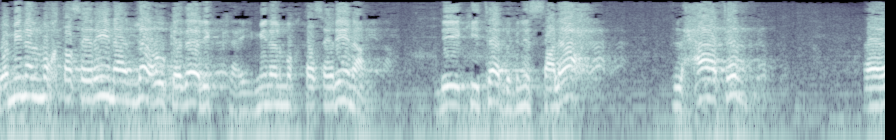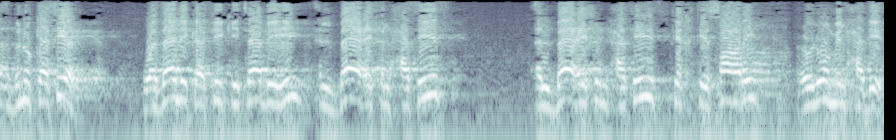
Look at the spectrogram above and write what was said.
ومن المختصرين له كذلك أي من المختصرين لكتاب ابن الصلاح الحافظ آه، ابن كثير وذلك في كتابه الباعث الحثيث الباعث الحثيث في اختصار علوم الحديث.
